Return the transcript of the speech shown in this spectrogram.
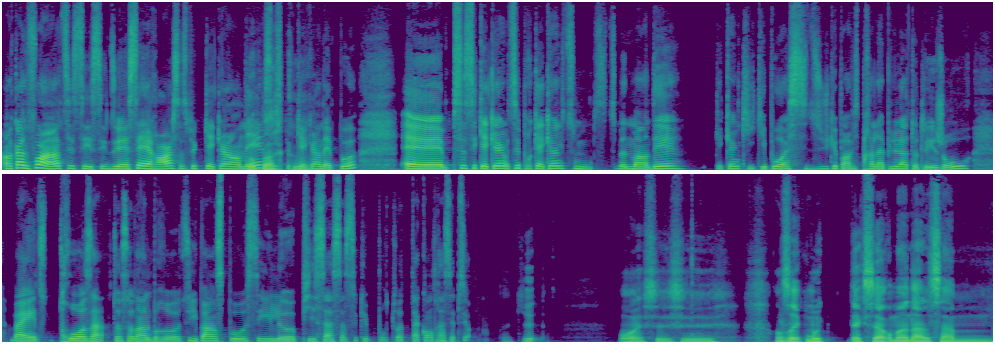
Encore une fois, hein, c'est, c'est du essai-erreur. Ça se peut que quelqu'un en ait, ça se peut que quelqu'un n'en ait pas. Euh, puis ça, c'est quelqu'un, tu sais, pour quelqu'un que tu, tu me demandais, quelqu'un qui n'est pas assidu, qui n'a pas envie de prendre la pilule à tous les jours, ben, trois ans, tu as ça dans le bras, tu y penses pas, c'est là, puis ça, ça s'occupe pour toi de ta contraception. OK. Ouais, c'est. c'est- On dirait que moi, dès que c'est hormonal, ça me.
